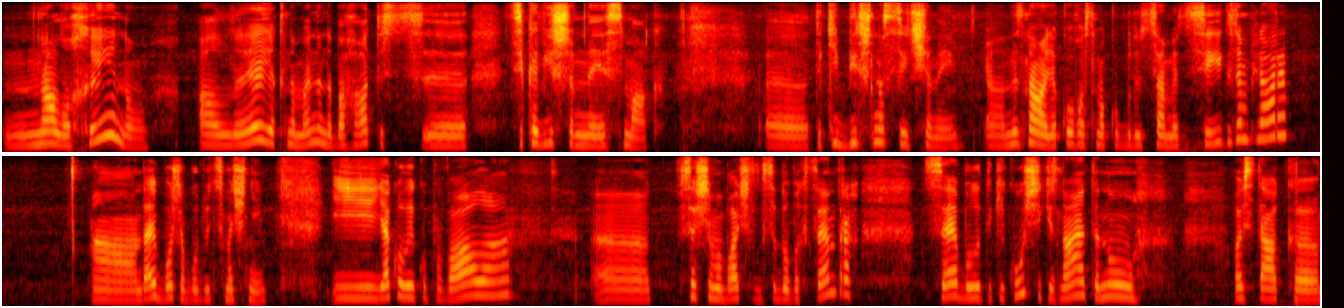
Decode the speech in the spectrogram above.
на лохину, але, як на мене, набагато е, цікавіше в неї смак. Такий більш насичений. Не знаю, якого смаку будуть саме ці екземпляри. Дай Боже, будуть смачні. І я коли купувала, е, все, що ми бачили в садових центрах, це були такі кущики, знаєте, ну, ось так. е,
